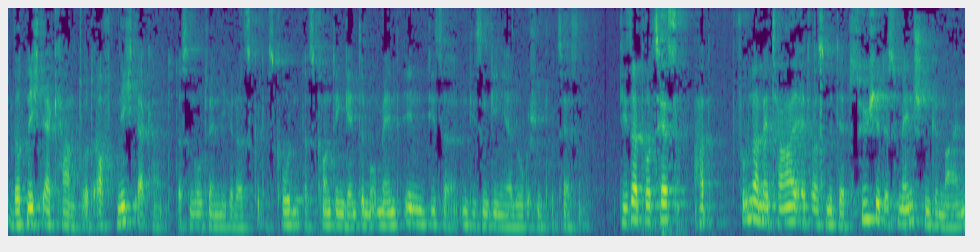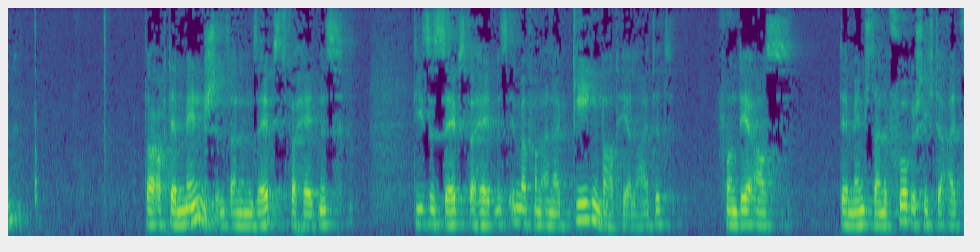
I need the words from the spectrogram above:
wird nicht erkannt, wird oft nicht erkannt, das notwendige, das, das, das kontingente Moment in, dieser, in diesen genealogischen Prozessen. Dieser Prozess hat fundamental etwas mit der Psyche des Menschen gemein, da auch der Mensch in seinem Selbstverhältnis dieses Selbstverhältnis immer von einer Gegenwart herleitet, von der aus der Mensch seine Vorgeschichte als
